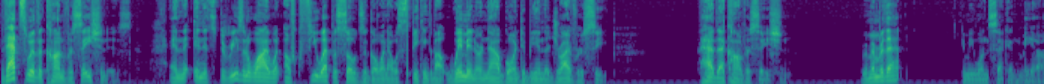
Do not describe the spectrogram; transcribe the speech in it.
That's where the conversation is. And, and it's the reason why when, a few episodes ago when I was speaking about women are now going to be in the driver's seat, had that conversation. Remember that? Give me one second. Me uh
